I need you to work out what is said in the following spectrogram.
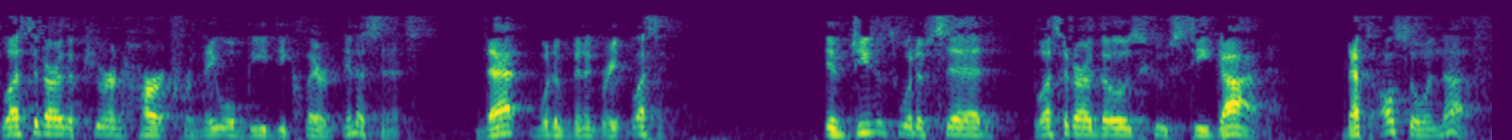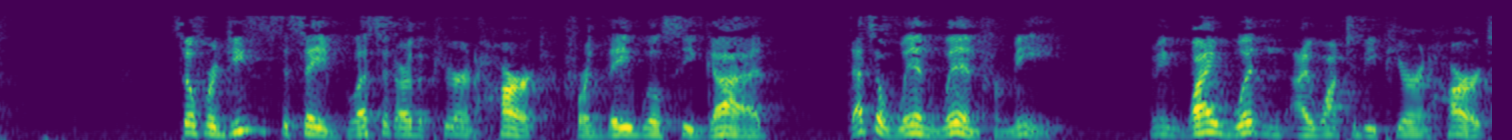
Blessed are the pure in heart, for they will be declared innocent, that would have been a great blessing. If Jesus would have said, Blessed are those who see God, that's also enough. So for Jesus to say, Blessed are the pure in heart, for they will see God, that's a win-win for me. I mean, why wouldn't I want to be pure in heart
